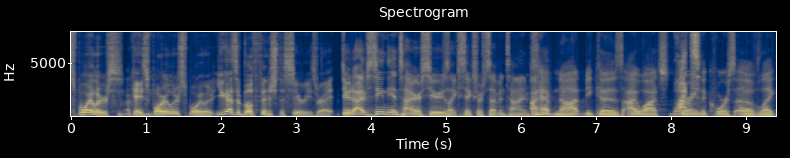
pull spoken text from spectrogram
spoilers. Okay, mm-hmm. spoilers, spoiler. You guys have both finished the series, right? Dude, I've seen the entire series like six or seven times. I have not because I watched What? during the course of like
